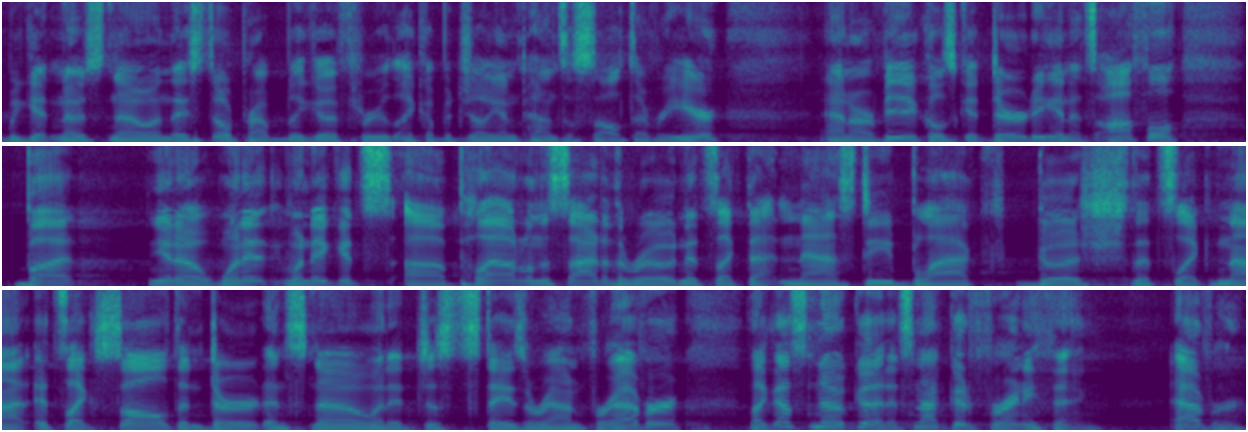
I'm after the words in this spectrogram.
we get no snow and they still probably go through like a bajillion pounds of salt every year, and our vehicles get dirty and it's awful. But you know when it when it gets uh, plowed on the side of the road and it's like that nasty black gush that's like not it's like salt and dirt and snow and it just stays around forever like that's no good it's not good for anything ever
